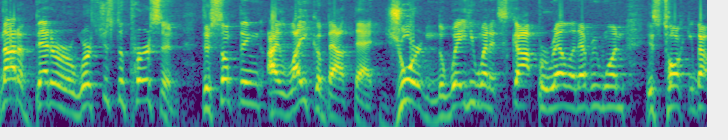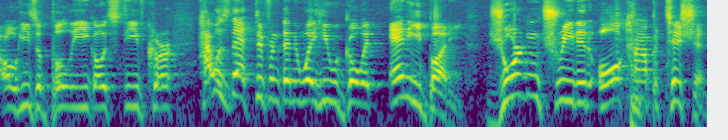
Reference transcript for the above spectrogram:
Not a better or worse, just a person. There's something I like about that. Jordan, the way he went at Scott Burrell and everyone is talking about, oh, he's a bully, he goes at Steve Kerr. How is that different than the way he would go at anybody? Jordan treated all hmm. competition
